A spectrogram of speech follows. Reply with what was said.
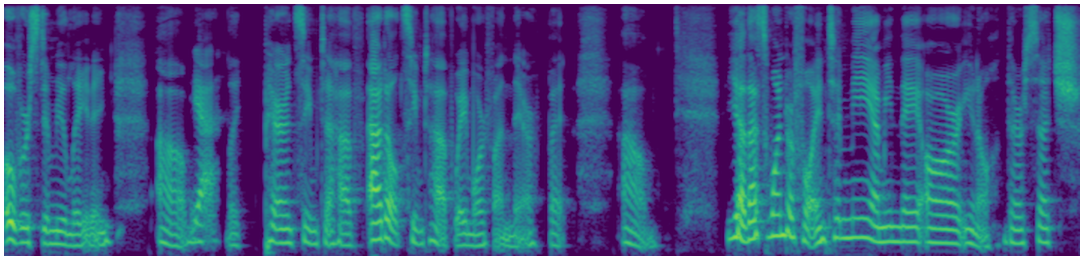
overstimulating. Um, yeah, like parents seem to have adults seem to have way more fun there, but um, yeah, that's wonderful. And to me, I mean, they are, you know, they're such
